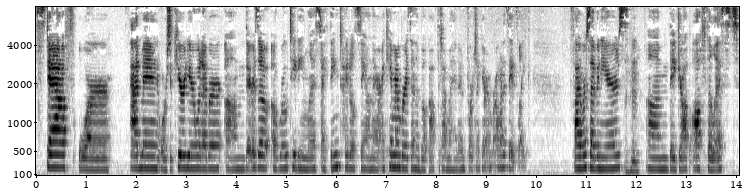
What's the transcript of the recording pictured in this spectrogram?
staff or admin or security or whatever. Um, there is a, a rotating list. I think titles stay on there. I can't remember. It's in the book off the top of my head. Unfortunately, I can't remember. I want to say it's like five or seven years. Um, they drop off the list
